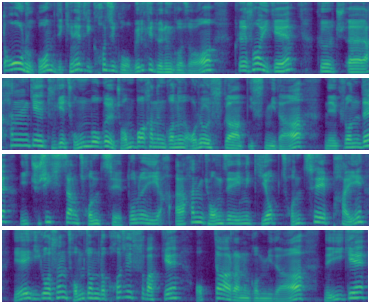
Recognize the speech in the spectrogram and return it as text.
떠오르고 이제 걔네들이 커지고 뭐 이렇게 되는 거죠. 그래서 이게 그 한 개, 두 개 종목을 점버하는 거는 어려울 수가 있습니다. 네, 그런데 이 주식시장 전체 또는 이 한 경제에 있는 기업 전체의 파이, 예, 이것은 점점 더 커질 수밖에 없다라는 겁니다. 네, 이게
